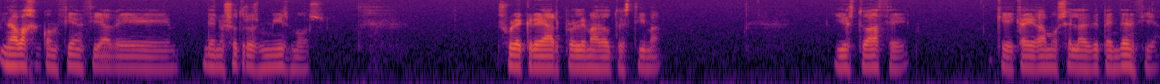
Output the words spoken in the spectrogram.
una baja conciencia de, de nosotros mismos suele crear problemas de autoestima. Y esto hace que caigamos en la dependencia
